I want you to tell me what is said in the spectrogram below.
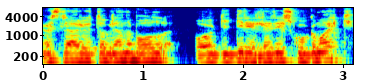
hvis dere er ute og brenner bål og griller i skog og mark,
